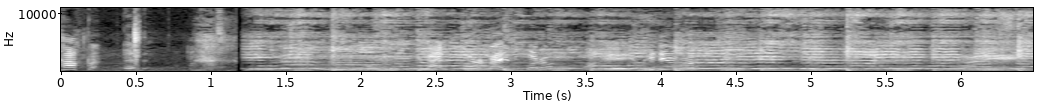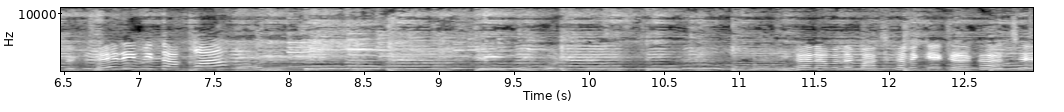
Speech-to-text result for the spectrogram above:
থাক না করো লাইভ করো। এই ভিডিও করো এই রিমি টাকা টিঙ্কু করছে? মাঝখানে কেক রাখা আছে।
